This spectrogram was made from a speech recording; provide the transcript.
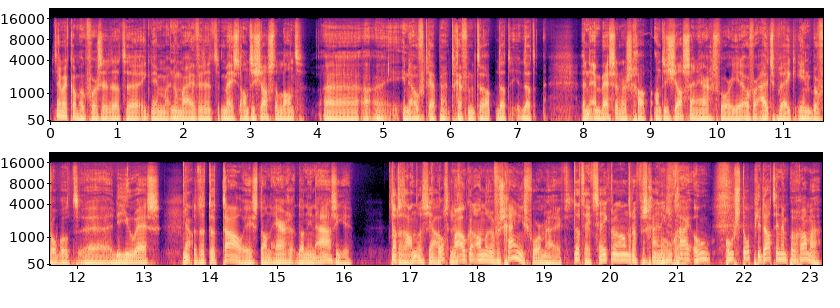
Ja, maar ik kan me ook voorstellen dat, uh, ik neem, noem maar even het meest enthousiaste land uh, in de overtreffende trap, dat, dat een ambassadorschap enthousiast zijn ergens voor je over uitspreekt in bijvoorbeeld uh, de US, ja. dat het totaal is dan, erger, dan in Azië. Dat is anders, ja. Absoluut. Maar ook een andere verschijningsvorm heeft. Dat heeft zeker een andere verschijningsvorm. Hoe, ga je, hoe, hoe stop je dat in een programma?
